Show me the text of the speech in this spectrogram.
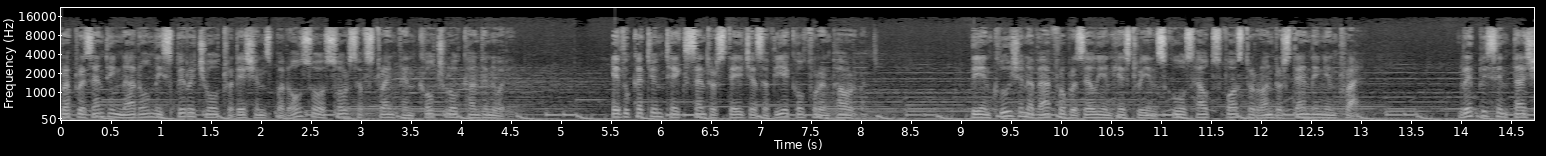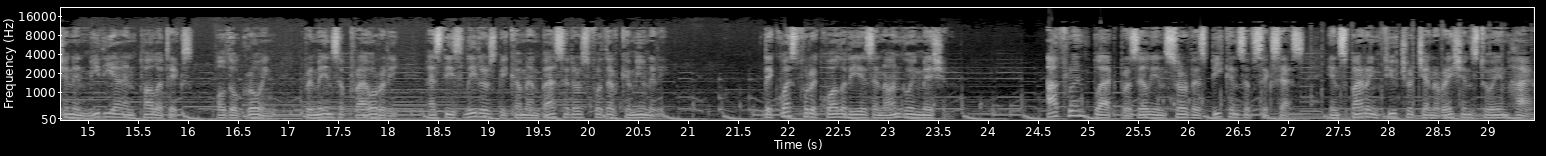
representing not only spiritual traditions but also a source of strength and cultural continuity. Education takes center stage as a vehicle for empowerment. The inclusion of Afro-Brazilian history in schools helps foster understanding and pride. Representation in media and politics, although growing, remains a priority, as these leaders become ambassadors for their community. The quest for equality is an ongoing mission, Affluent black Brazilians serve as beacons of success, inspiring future generations to aim higher.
